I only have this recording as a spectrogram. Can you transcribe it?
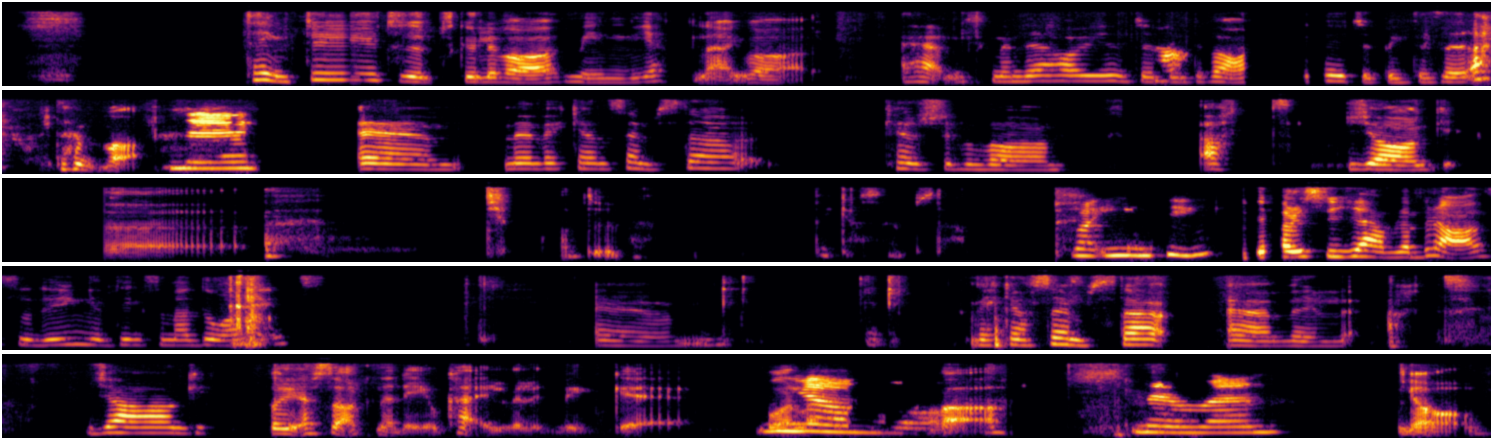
tänkte ju typ skulle vara att min jetlag var hemsk men det har ju typ Ja. inte varit. Det kan ju typ inte säga att den var. Nej. Ehm, men veckans sämsta kanske får vara att jag... Uh, ja du. Veckans sämsta. Var ingenting? Jag har det så jävla bra så det är ingenting som är dåligt. Ehm, veckans sämsta är väl att jag börjar sakna dig och Kyle väldigt mycket. Och Ja. bara, Nej men. ja,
